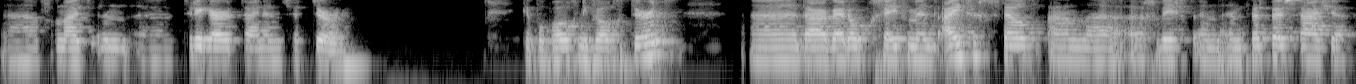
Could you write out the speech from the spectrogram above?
Uh, vanuit een uh, trigger tijdens het turnen. Ik heb op hoog niveau geturnd. Uh, daar werden op een gegeven moment eisen gesteld aan gewicht en, en vetpercentage.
